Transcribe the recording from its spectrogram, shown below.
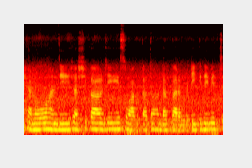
ਹੈਲੋ, ਹਾਂਜੀ, ਸਤਿ ਸ਼੍ਰੀ ਅਕਾਲ ਜੀ। ਸਵਾਗਤ ਹੈ ਤੁਹਾਡਾ ਪਰਮ ਬੁਟੀਕ ਦੇ ਵਿੱਚ।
